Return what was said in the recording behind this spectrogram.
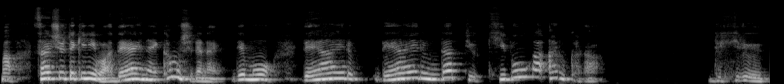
まあ、最終的には出会えないかもしれない。でも、出会える、出会えるんだっていう希望があるから、できる、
